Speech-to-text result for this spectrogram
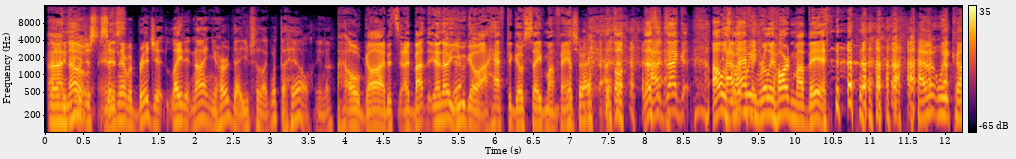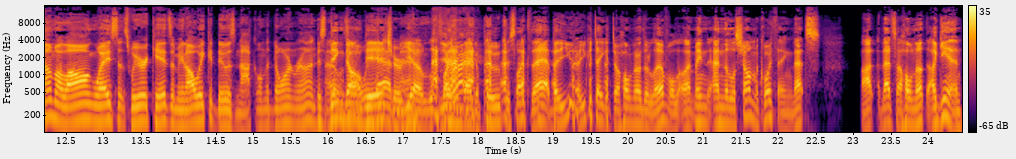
And I if know. you were just And sitting there with Bridget late at night and you heard that, you'd feel like, "What the hell?" You know? Oh God, it's about. I know you go. I have to go save my family. That's right. I thought that's exactly. I was laughing we- really hard in my bed. Haven't we come a long way since we were kids? I mean, all we could do is knock on the door and run. It's That ding dong ditch had, or man. yeah, flaming right. bag of poop. It's like that, but you know, you could take it to a whole nother level. I mean, and the LeSean McCoy thing, that's I, that's a whole nother. Again,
